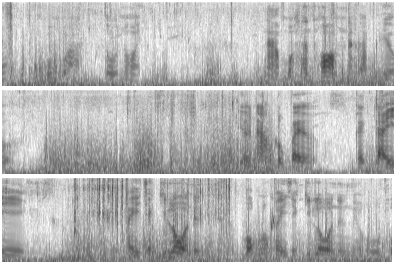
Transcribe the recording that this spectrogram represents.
นะผมว่าตัวน้อยน้ำบ่ท่านห้อมนะครับ เดี๋ยว เดี๋ยวน้ำลงไปไกลๆไปจักกิโลหนึ่งนะบกลงไปจักกิโลหนึ่งเนี่ยโอ้โห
